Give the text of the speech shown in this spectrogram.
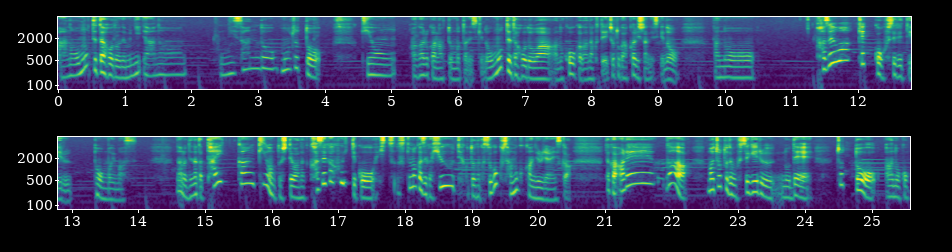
あの思ってたほどねにあの23度もうちょっと気温上がるかなって思ったんですけど思ってたほどはあの効果がなくてちょっとがっかりしたんですけどあの風は結構防げていると思います。なのでなんか体感気温としてはなんか風が吹いてこう隙間風がヒューって吹くとなんかすごく寒く感じるじゃないですか。だからあれが、まあ、ちょっとでも防げるのでちょっとあのこ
